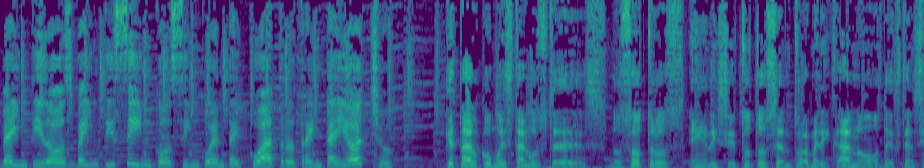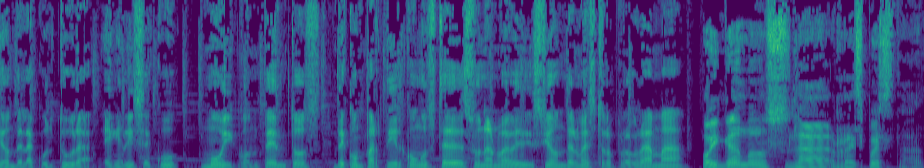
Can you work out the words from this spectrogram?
2225-5438. ¿Qué tal? ¿Cómo están ustedes? Nosotros en el Instituto Centroamericano de Extensión de la Cultura, en el ICQ, muy contentos de compartir con ustedes una nueva edición de nuestro programa. Oigamos la respuesta.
